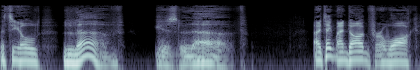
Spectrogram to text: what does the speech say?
It's the old love is love. I take my dog for a walk,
